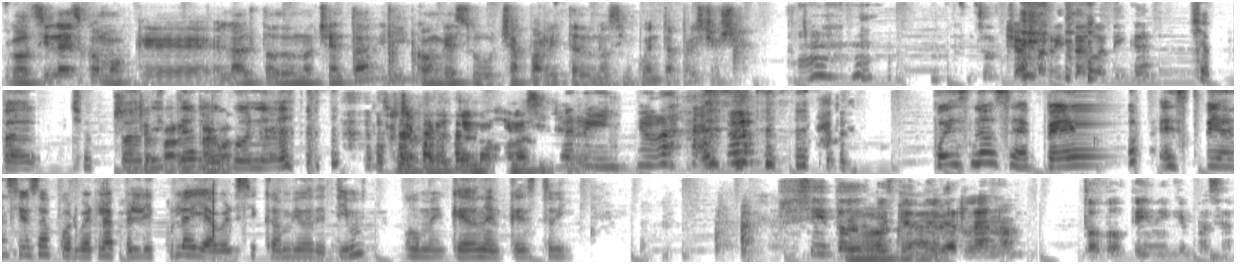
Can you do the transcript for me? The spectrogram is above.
Godzilla es como que el alto de un 80 y Kong es su chaparrita de unos 50 preciosa. Su chaparrita gótica. Chapa, chaparrita chaparrita enojona. Su chaparrita enojona. Berrinchuda. Pues no sé, pero estoy ansiosa por ver la película y a ver si cambio de team o me quedo en el que estoy. Sí, todo es cuestión de verla, ¿no? Todo tiene que pasar.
